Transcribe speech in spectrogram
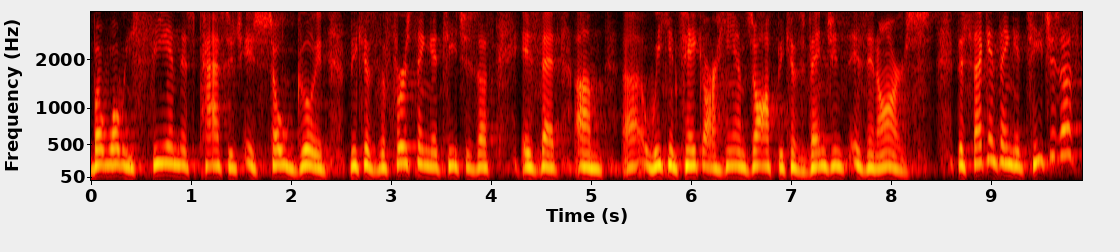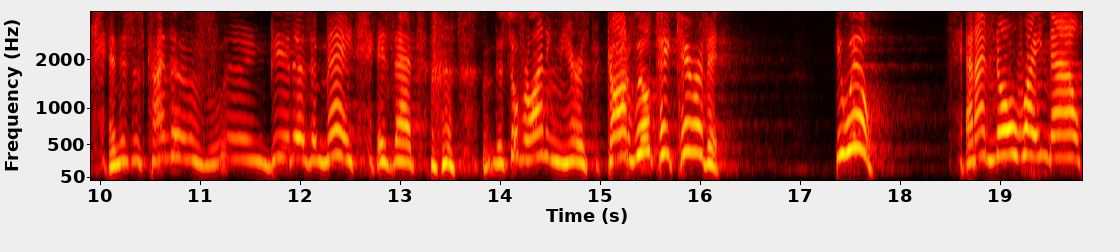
But what we see in this passage is so good because the first thing it teaches us is that um, uh, we can take our hands off because vengeance isn't ours. The second thing it teaches us, and this is kind of uh, be it as it may, is that the silver lining here is God will take care of it. He will. And I know right now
